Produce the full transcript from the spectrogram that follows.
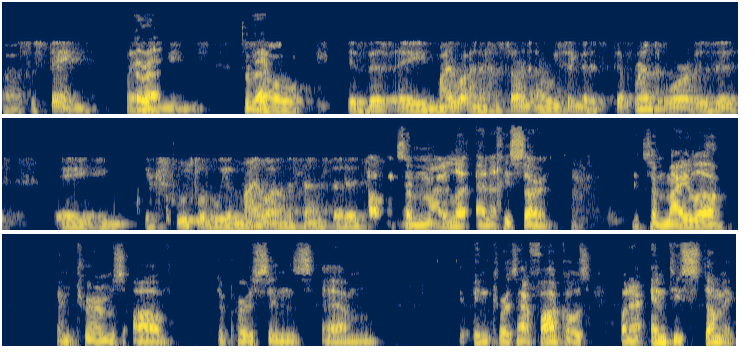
uh, sustain by Correct. any means. Correct. So is this a Mila and a Chesaron? Are we saying that it's different, or is it a exclusively a Mila in the sense that it's... Oh, it's a Mila and a Chesaron it's a mila in terms of the person's um, in terms of how far it goes, but an empty stomach,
